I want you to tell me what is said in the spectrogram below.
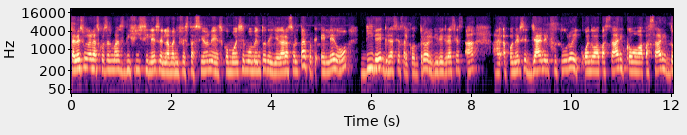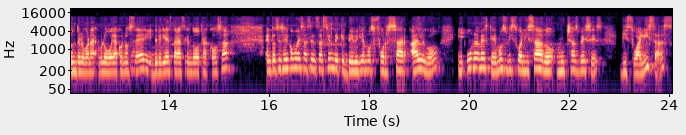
tal vez una de las cosas más difíciles en la manifestación, es como ese momento de llegar a soltar, porque el ego vive gracias al control, vive gracias a, ponerse ya en el futuro y cuándo va a pasar y cómo va a pasar y dónde lo voy a conocer y debería estar haciendo otra cosa. Entonces hay como esa sensación de que deberíamos forzar algo y una vez que hemos visualizado, muchas veces visualizas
